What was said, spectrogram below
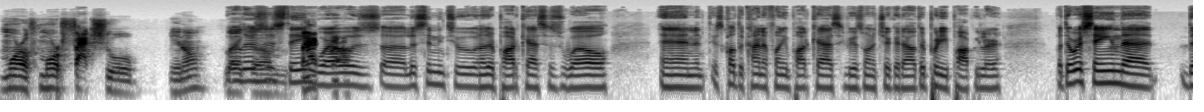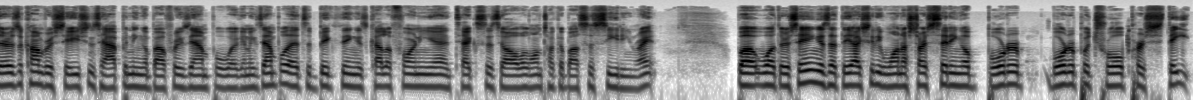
more of more factual you know Well, like there's um, this thing where I was uh, listening to another podcast as well, and it's called the Kind of Funny Podcast. If you guys want to check it out, they're pretty popular. But they were saying that there's a conversations happening about, for example, like an example that's a big thing is California and Texas. They all want to talk about seceding, right? But what they're saying is that they actually want to start setting up border border patrol per state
